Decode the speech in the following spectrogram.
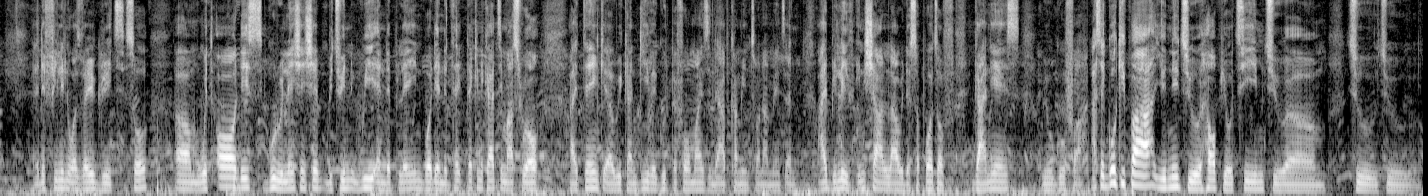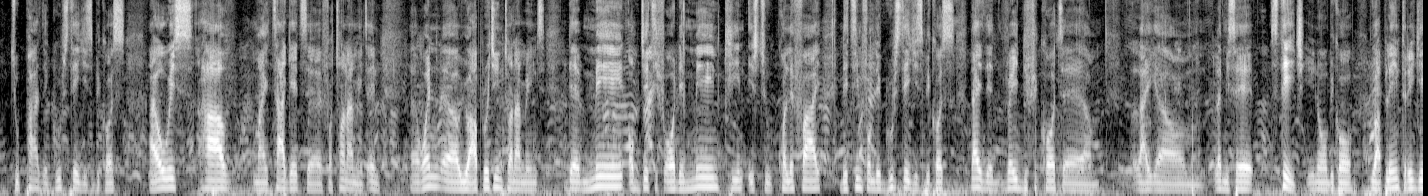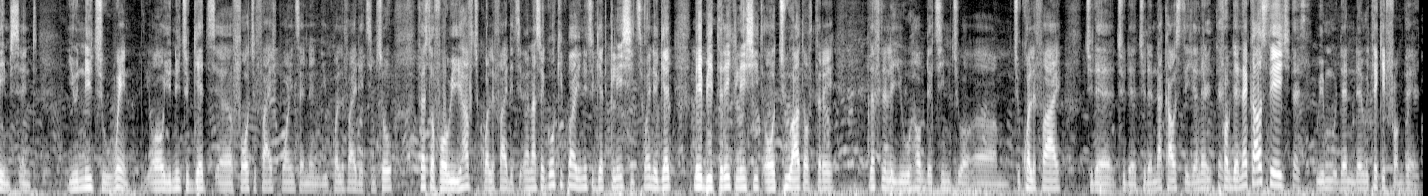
the feeling was very great. So, um, with all this good relationship between we and the playing body and the te- technical team as well, I think uh, we can give a good performance in the upcoming tournament. And I believe, inshallah, with the support of Ghanaians, we will go far. As a goalkeeper, you need to help your team to. Um, to to to pass the group stages because I always have my targets uh, for tournament. And uh, when uh, you are approaching tournaments the main objective or the main key is to qualify the team from the group stages because that is a very difficult um, like um, let me say stage you know because you are playing three games and you need to win or you need to get uh, four to five points and then you qualify the team. So, first of all, we have to qualify the team. And as a goalkeeper, you need to get clean sheets. When you get maybe three clean sheets or two out of three, definitely you will help the team to um, to qualify to the to the to the knockout stage. And then from the knockout stage, we then then we take it from there.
